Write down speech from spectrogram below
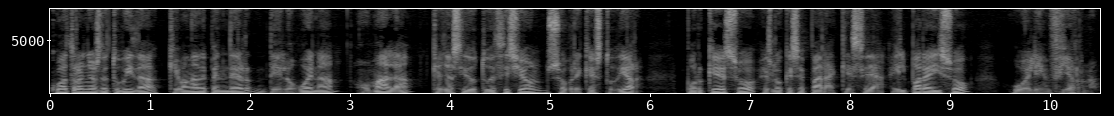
Cuatro años de tu vida que van a depender de lo buena o mala que haya sido tu decisión sobre qué estudiar, porque eso es lo que separa que sea el paraíso o el infierno.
